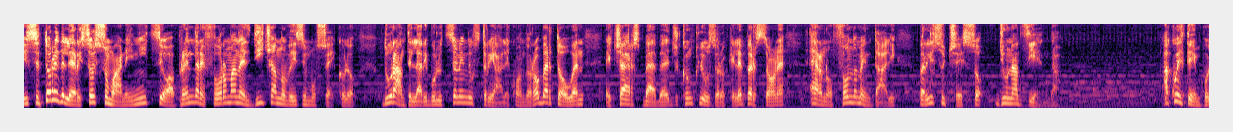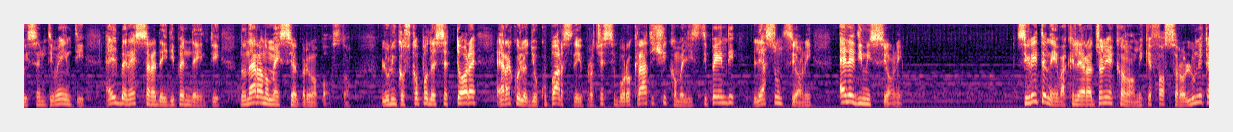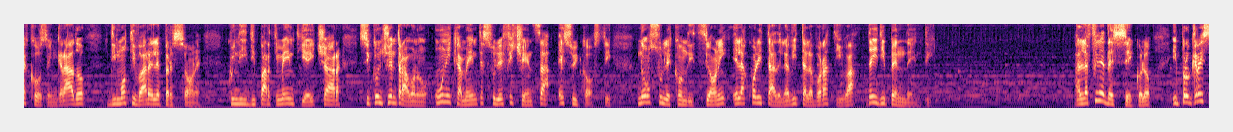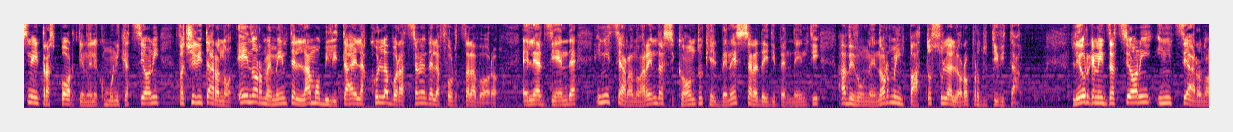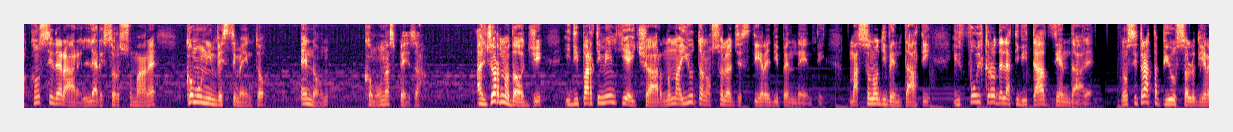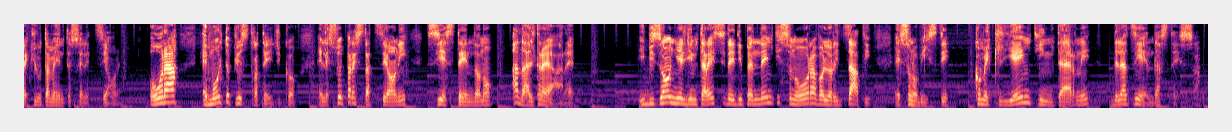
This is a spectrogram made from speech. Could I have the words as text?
Il settore delle risorse umane iniziò a prendere forma nel XIX secolo, durante la rivoluzione industriale, quando Robert Owen e Charles Babbage conclusero che le persone erano fondamentali per il successo di un'azienda. A quel tempo i sentimenti e il benessere dei dipendenti non erano messi al primo posto. L'unico scopo del settore era quello di occuparsi dei processi burocratici come gli stipendi, le assunzioni e le dimissioni. Si riteneva che le ragioni economiche fossero l'unica cosa in grado di motivare le persone, quindi i dipartimenti HR si concentravano unicamente sull'efficienza e sui costi, non sulle condizioni e la qualità della vita lavorativa dei dipendenti. Alla fine del secolo, i progressi nei trasporti e nelle comunicazioni facilitarono enormemente la mobilità e la collaborazione della forza lavoro e le aziende iniziarono a rendersi conto che il benessere dei dipendenti aveva un enorme impatto sulla loro produttività le organizzazioni iniziarono a considerare le risorse umane come un investimento e non come una spesa. Al giorno d'oggi i dipartimenti HR non aiutano solo a gestire i dipendenti, ma sono diventati il fulcro dell'attività aziendale. Non si tratta più solo di reclutamento e selezione. Ora è molto più strategico e le sue prestazioni si estendono ad altre aree. I bisogni e gli interessi dei dipendenti sono ora valorizzati e sono visti come clienti interni dell'azienda stessa.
